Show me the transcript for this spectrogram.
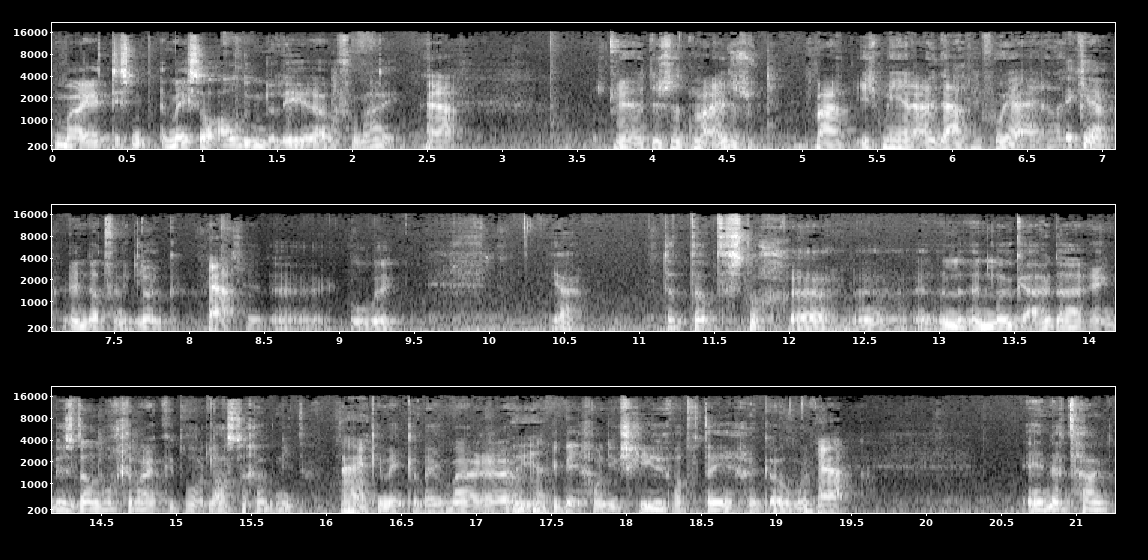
maar het is meestal aldoende leren, ook voor mij. Ja. ja dus, het, maar, dus, maar het is meer een uitdaging voor je eigenlijk. Ik, ja, en dat vind ik leuk. Ja. Weet je, ik bedoel, ik- ja, dat, dat is toch eh, eh, een, een leuke uitdaging. Dus dan gebruik ik het woord lastig ook niet. Nee. Ik denk alleen maar, eh, ja. ik ben gewoon nieuwsgierig wat we tegen gaan komen. Ja. En het hangt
